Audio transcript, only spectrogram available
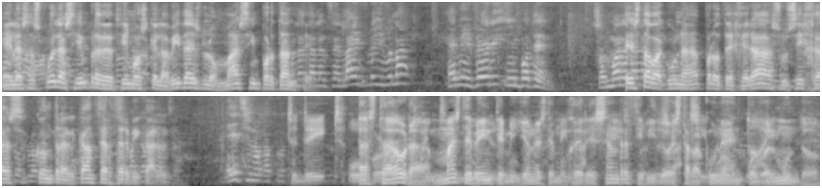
En las escuelas siempre decimos que la vida es lo más importante. Esta vacuna protegerá a sus hijas contra el cáncer cervical. Hasta ahora, más de 20 millones de mujeres han recibido esta vacuna en todo el mundo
